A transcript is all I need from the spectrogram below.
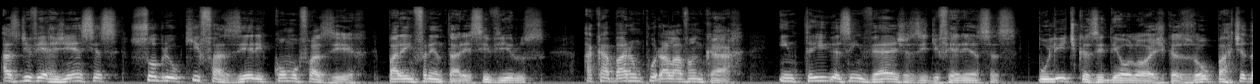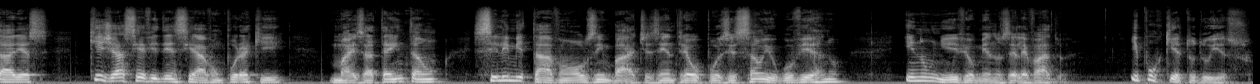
as divergências sobre o que fazer e como fazer para enfrentar esse vírus acabaram por alavancar intrigas, invejas e diferenças, políticas ideológicas ou partidárias, que já se evidenciavam por aqui, mas até então se limitavam aos embates entre a oposição e o governo e num nível menos elevado. E por que tudo isso?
